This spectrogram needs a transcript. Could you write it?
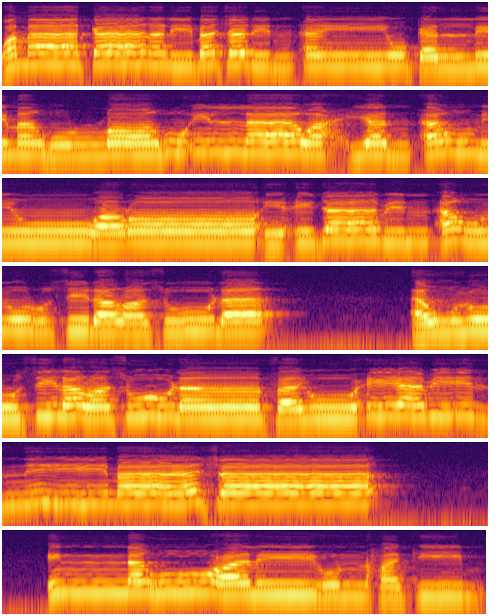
وما كان لبشر أن يكلمه الله إلا وحيا أو من وراء حجاب أو يرسل رسولا أو يرسل رسولا فيوحي بإذنه ما يشاء إنه علي حكيم.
